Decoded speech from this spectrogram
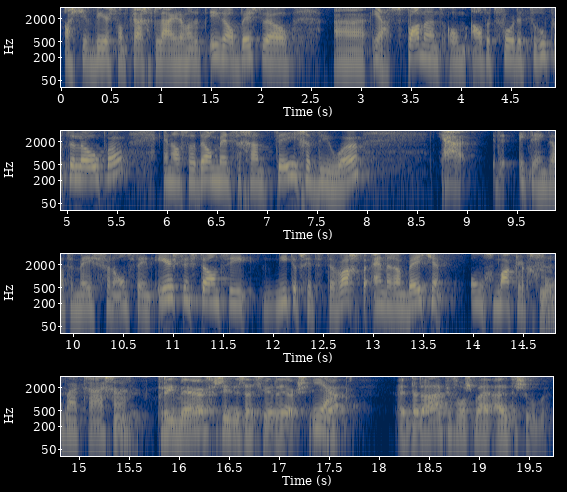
Als je weerstand krijgt als leider. Want het is al best wel ja, spannend om altijd voor de troepen te lopen. En als er dan mensen gaan tegenduwen... Ja, ik denk dat de meesten van ons er in eerste instantie niet op zitten te wachten... en er een beetje een ongemakkelijk gevoel bij krijgen. Tuurlijk. Primair gezien is dat je reactie. Ja. Ja. En daarna heb je volgens mij uit te zoomen.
